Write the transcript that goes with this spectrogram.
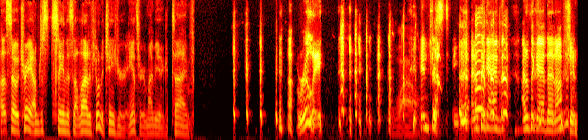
Uh, so Trey, I'm just saying this out loud. If you want to change your answer, it might be a good time. really Wow. interesting. I don't think I had that. I don't think I had that option.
